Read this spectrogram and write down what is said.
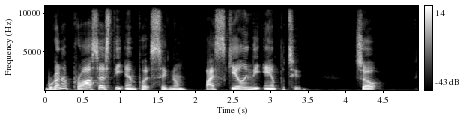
we're going to process the input signal by scaling the amplitude. So I'm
